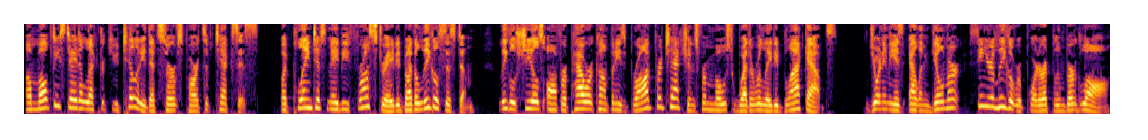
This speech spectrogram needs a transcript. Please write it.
a multi-state electric utility that serves parts of Texas. But plaintiffs may be frustrated by the legal system. Legal shields offer power companies broad protections from most weather-related blackouts. Joining me is Ellen Gilmer, senior legal reporter at Bloomberg Law.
